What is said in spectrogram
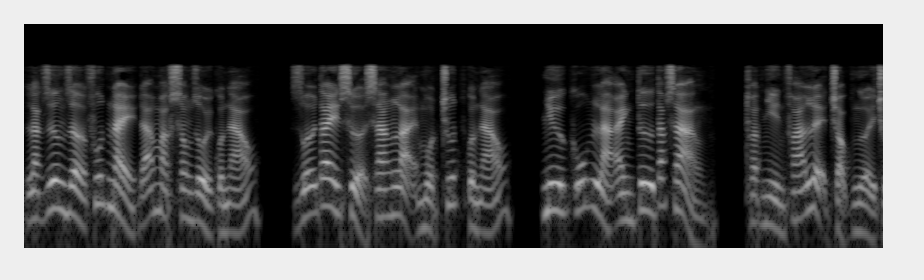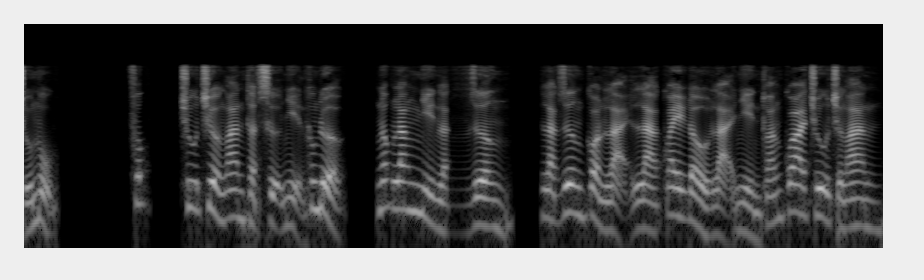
Lạc Dương giờ phút này đã mặc xong rồi quần áo, dối tay sửa sang lại một chút quần áo, như cũng là anh tư tác sảng, thoạt nhìn phá lệ chọc người chú mục. Phúc, Chu Trường An thật sự nhịn không được, ngốc lăng nhìn Lạc Dương, Lạc Dương còn lại là quay đầu lại nhìn thoáng qua Chu Trường An,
